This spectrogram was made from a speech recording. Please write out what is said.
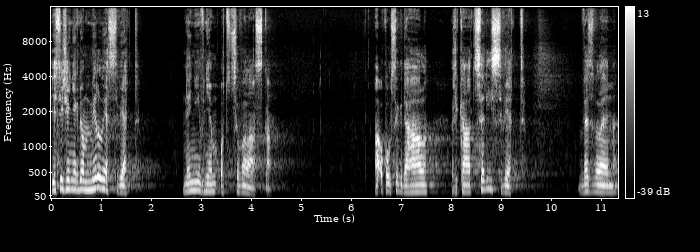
Jestliže někdo miluje svět, není v něm otcova láska. A o kousek dál říká, celý svět ve zlém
